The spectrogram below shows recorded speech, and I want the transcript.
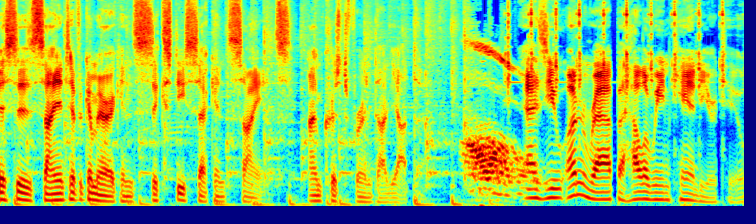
This is Scientific American's 60 Second Science. I'm Christopher Intagliata. As you unwrap a Halloween candy or two,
